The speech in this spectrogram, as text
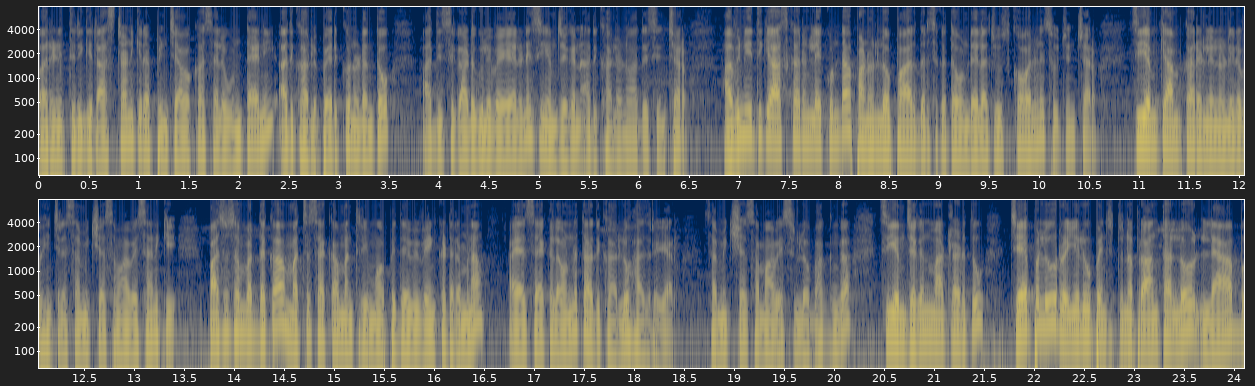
వారిని తిరిగి రాష్ట్రానికి రప్పించే అవకాశాలు ఉంటాయని అధికారులు పేర్కొనడంతో ఆ దిశగా అడుగులు వేయాలని సీఎం జగన్ అధికారులను ఆదేశించారు. అవినీతికి ఆస్కారం లేకుండా పనుల్లో పారదర్శకత ఉండేలా చూసుకోవాలని సూచించారు. సీఎం క్యాంప్ కార్యాలయంలో నిర్వహించిన సమీక్షా సమావేశానికి పశుసంవర్ధక మత్స్యశాఖ మంత్రి మోపిదేవి వెంకటరమణ ఆయా శాఖల ఉన్నతాధికారులు హాజరయ్యారు. సమీక్ష సమావేశంలో భాగంగా సీఎం జగన్ మాట్లాడుతూ చేపలు రొయ్యలు పెంచుతున్న ప్రాంతాల్లో ల్యాబ్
